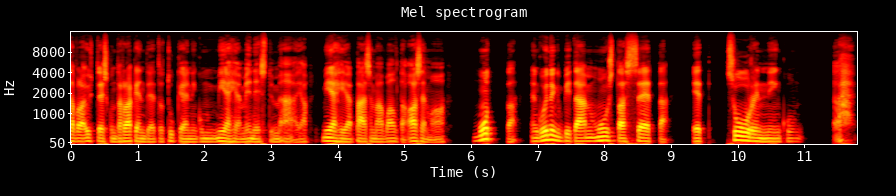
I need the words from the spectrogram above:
tavallaan yhteiskuntarakenteet on tukee niin kuin miehiä menestymään ja miehiä pääsemään valta-asemaan. Mutta meidän kuitenkin pitää muistaa se, että, että suurin niin kuin, äh,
